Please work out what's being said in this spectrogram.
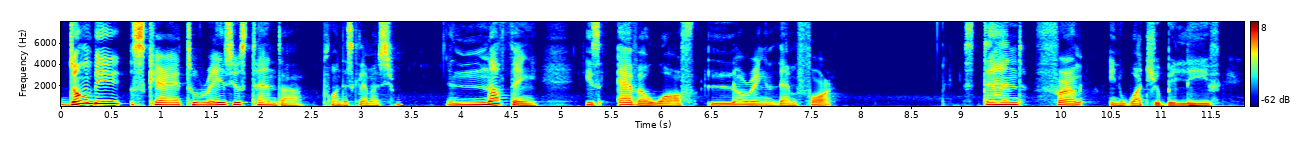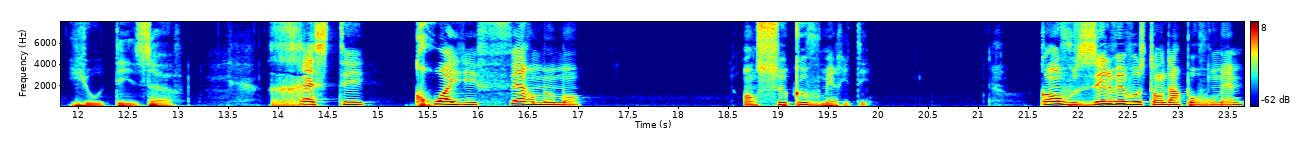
Don't be scared to raise your standard. Point d'exclamation. Nothing is ever worth lowering them for. Stand firm in what you believe you deserve. Restez, croyez fermement en ce que vous méritez. Quand vous élevez vos standards pour vous-même,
